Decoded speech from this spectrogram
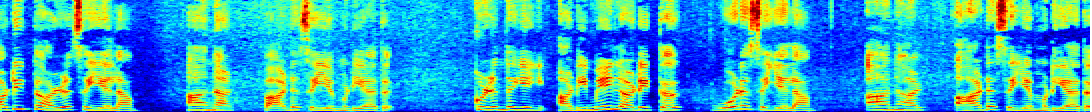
அடித்து அழ செய்யலாம் ஆனால் பாட செய்ய முடியாது. குழந்தையை அடிமேல் அடித்து ஓட செய்யலாம் ஆனால் ஆட செய்ய முடியாது.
